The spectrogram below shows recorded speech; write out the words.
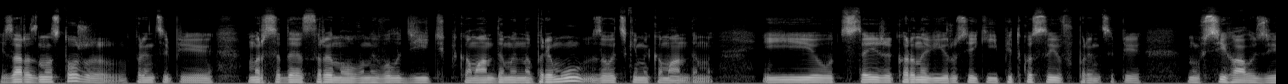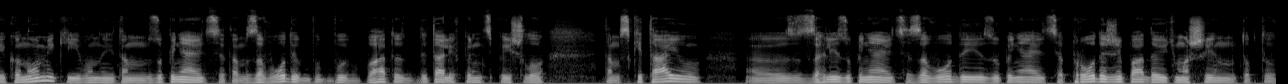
І зараз у нас теж, в принципі, Мерседес, Рено вони володіють командами напряму, заводськими командами. І от цей же коронавірус, який підкосив, в принципі, ну, всі галузі економіки, і вони там зупиняються там заводи. Багато деталей, в принципі, йшло там з Китаю. Е, взагалі зупиняються заводи, зупиняються продажі, падають машин, тобто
